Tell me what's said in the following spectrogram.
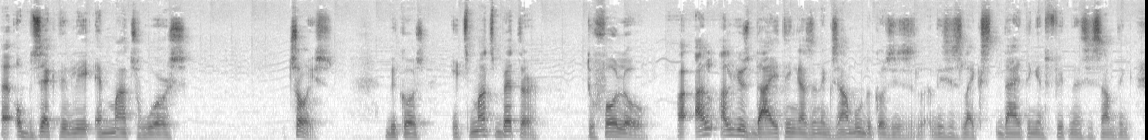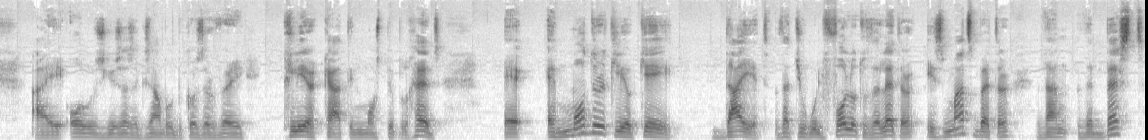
uh, objectively a much worse choice. Because it's much better to follow. I'll, I'll use dieting as an example because this is, this is like dieting and fitness is something I always use as example because they're very clear cut in most people's heads. A, a moderately okay diet that you will follow to the letter is much better than the best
